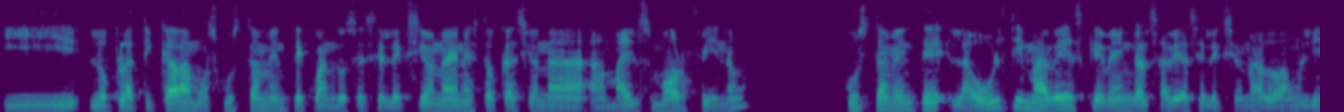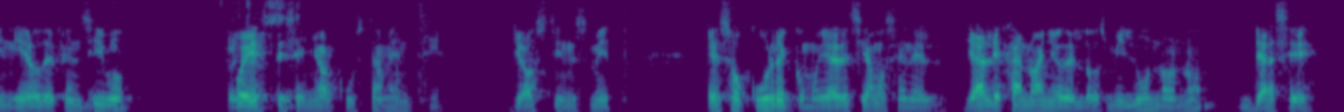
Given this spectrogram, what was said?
y lo platicábamos justamente cuando se selecciona en esta ocasión a, Miles Murphy, ¿no? Justamente la última vez que Bengals había seleccionado a un liniero defensivo fue este señor justamente, Justin Smith. Eso ocurre, como ya decíamos, en el ya lejano año del 2001, ¿no? Ya se,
